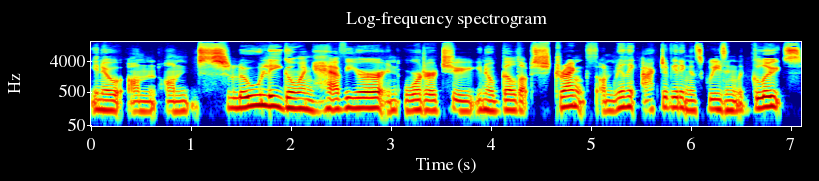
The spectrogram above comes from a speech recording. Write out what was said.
you know on on slowly going heavier in order to you know build up strength on really activating and squeezing the glutes.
